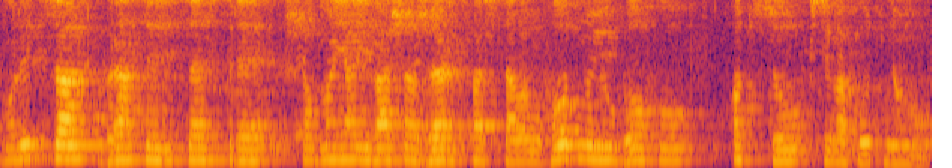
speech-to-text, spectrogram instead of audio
Молиться, брати і сестри, щоб моя і ваша жертва стала угодною Богу, Отцу Всемогутньому.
